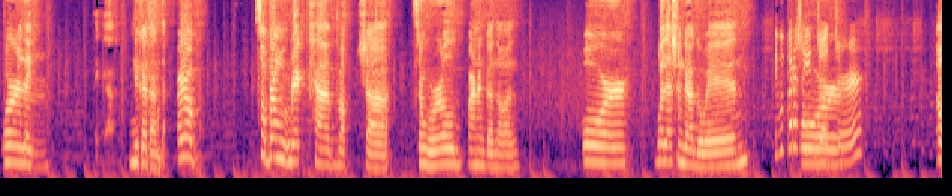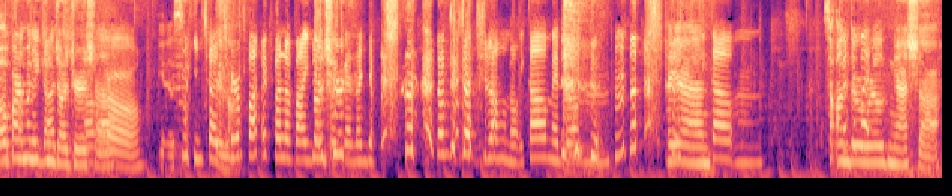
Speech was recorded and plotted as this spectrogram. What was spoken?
or like, teka, hindi ka tanda. Pero, sobrang wreak havoc siya sa world, parang ganon. Or, wala siyang gagawin. di ba para siya yung judger? Oo, parang magiging Magja-judge. judger siya. Oh. Yes. Maging judger. Bakit pala pakinggan Judger. ka na nyo? Nag-judge lang, no? Ikaw, medyo, mm, Ayan. ikaw, mm, Sa underworld nga siya.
